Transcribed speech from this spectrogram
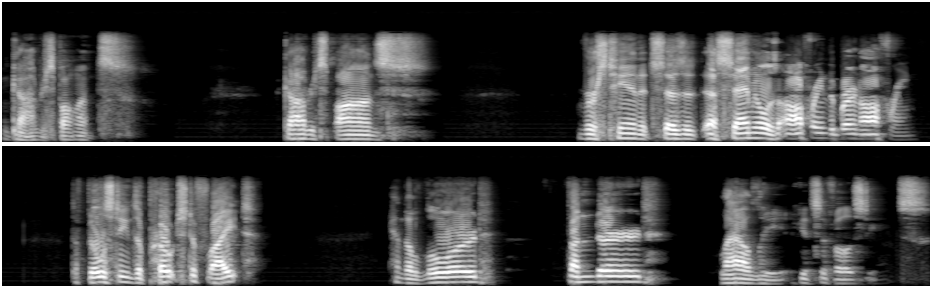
And God responds. God responds. Verse 10, it says that as Samuel is offering the burnt offering, the Philistines approached to fight, and the Lord thundered loudly against the Philistines.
